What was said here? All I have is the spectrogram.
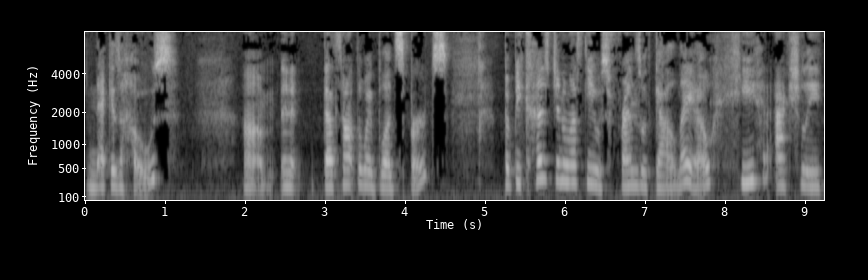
neck is a hose, um, and it, that's not the way blood spurts. But because Gentileschi was friends with Galileo, he had actually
